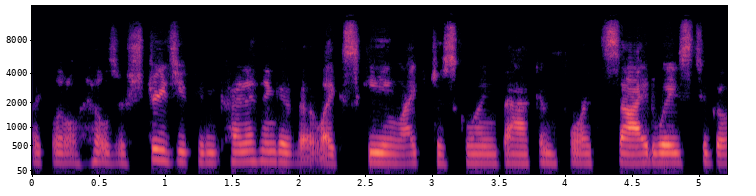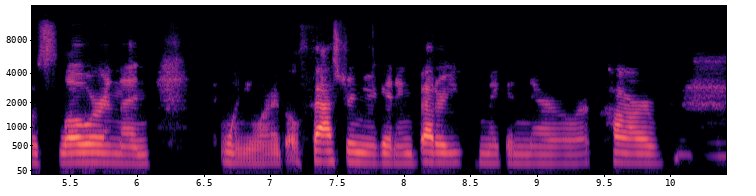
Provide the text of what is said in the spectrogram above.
like little hills or streets you can kind of think of it like skiing like just going back and forth sideways to go slower and then when you want to go faster and you're getting better you can make a narrower carve mm-hmm.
